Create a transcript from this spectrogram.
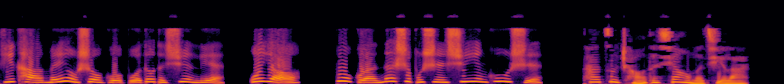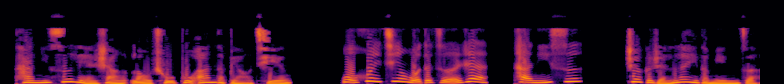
迪卡没有受过搏斗的训练，我有，不管那是不是虚应故事。”他自嘲的笑了起来，坦尼斯脸上露出不安的表情。我会尽我的责任，坦尼斯。这个人类的名字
